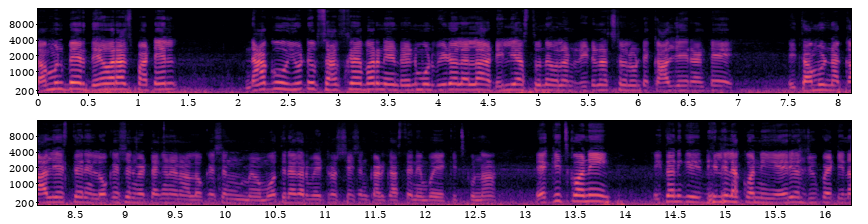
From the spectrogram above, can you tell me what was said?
తమ్ముని పేరు దేవరాజ్ పటేల్. నాకు యూట్యూబ్ సబ్స్క్రైబర్ నేను రెండు మూడు వీడియోలల్లో ఢిల్లీ వస్తున్న వాళ్ళని రిటర్న్ వచ్చిన వాళ్ళు ఉంటే కాల్ చేయరంటే ఈ తమ్ముడు నాకు కాల్ చేస్తే నేను లొకేషన్ పెట్టగానే నా లొకేషన్ మోతీనగర్ మెట్రో స్టేషన్ కాడికి వస్తే నేను పోయి ఎక్కించుకున్నా. ఎక్కించుకొని ఇతనికి ఢిల్లీలో కొన్ని ఏరియాలు చూపెట్టిన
